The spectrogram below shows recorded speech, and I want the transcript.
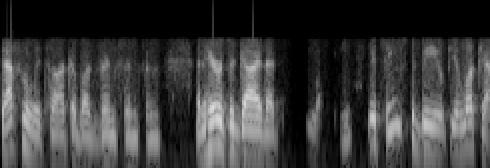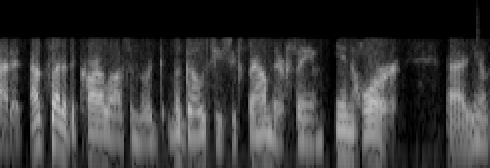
definitely talk about Vincent. And, and here's a guy that it seems to be, if you look at it, outside of the Karloffs and the Lugosi's who found their fame in horror, uh, you know,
